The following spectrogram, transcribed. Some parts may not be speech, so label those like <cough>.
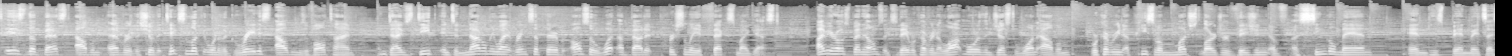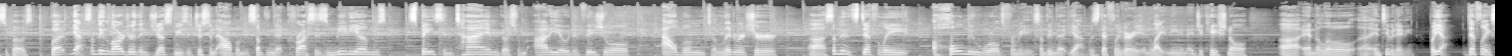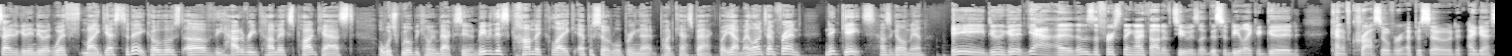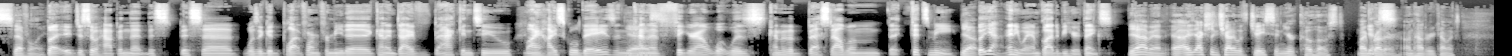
This is the best album ever, the show that takes a look at one of the greatest albums of all time and dives deep into not only why it ranks up there, but also what about it personally affects my guest. I'm your host, Ben Helms, and today we're covering a lot more than just one album. We're covering a piece of a much larger vision of a single man and his bandmates, I suppose. But yeah, something larger than just music, just an album, something that crosses mediums, space, and time, goes from audio to visual, album to literature. Uh, something that's definitely a whole new world for me. Something that, yeah, was definitely very enlightening and educational uh, and a little uh, intimidating. But yeah, definitely excited to get into it with my guest today, co host of the How to Read Comics podcast, uh, which will be coming back soon. Maybe this comic like episode will bring that podcast back. But yeah, my longtime friend, Nick Gates. How's it going, man? Hey, doing good. Yeah, uh, that was the first thing I thought of too. Is like this would be like a good kind of crossover episode, I guess. Definitely. But it just so happened that this this uh, was a good platform for me to kind of dive back into my high school days and Yes. kind of figure out what was kind of the best album that fits me. Yeah. But yeah, anyway, I'm glad to be here. Thanks. Yeah, man. I actually chatted with Jason, your co host, my Yes. brother on How to Read Comics.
